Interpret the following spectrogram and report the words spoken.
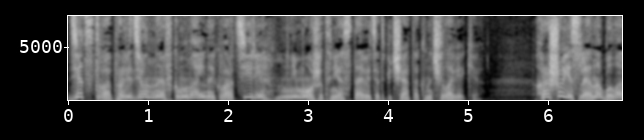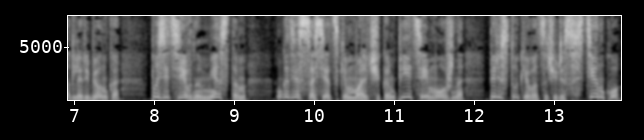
Детство, проведенное в коммунальной квартире, не может не оставить отпечаток на человеке. Хорошо, если она была для ребенка позитивным местом, где с соседским мальчиком Петей можно перестукиваться через стенку,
